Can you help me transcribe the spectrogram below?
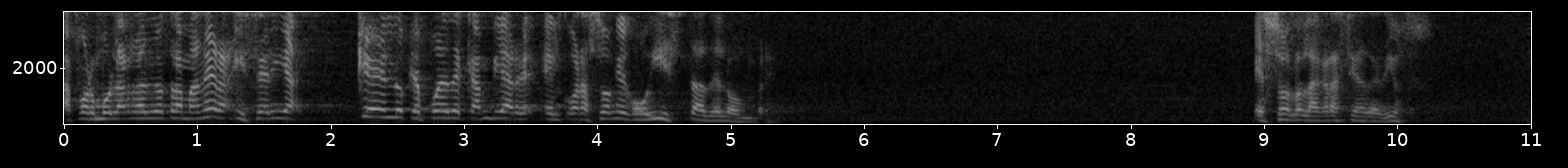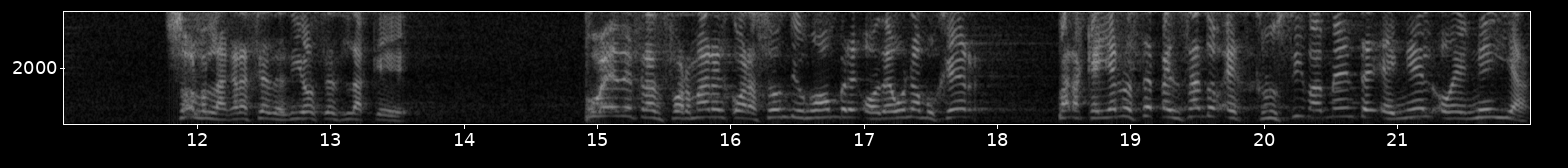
a formularla de otra manera y sería, ¿qué es lo que puede cambiar el corazón egoísta del hombre? Es solo la gracia de Dios. Solo la gracia de Dios es la que puede transformar el corazón de un hombre o de una mujer para que ella no esté pensando exclusivamente en él o en ella,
